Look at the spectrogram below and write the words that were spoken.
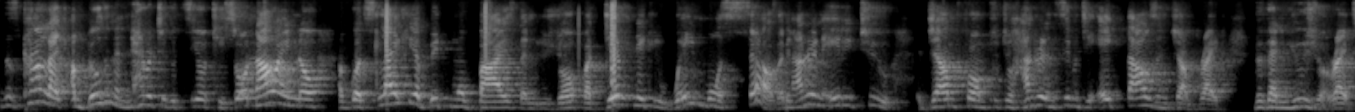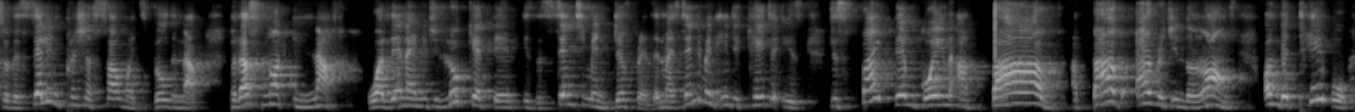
this kind of like I'm building a narrative with COT. So now I know I've got slightly a bit more buys than usual, but definitely way more sells. I mean, 182 jump from to, to 178,000 jump, right, than usual, right? So the selling pressure somewhere is building up, but that's not enough what then I need to look at then is the sentiment difference. And my sentiment indicator is despite them going above, above average in the longs, on the table,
